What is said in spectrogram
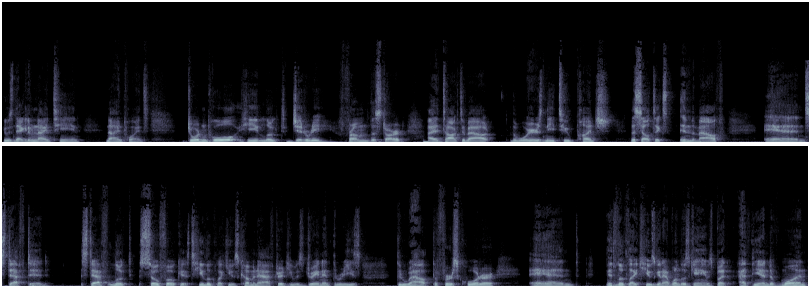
He was negative 19, 9 points. Jordan Poole, he looked jittery from the start. I had talked about the Warriors need to punch the Celtics in the mouth, and Steph did. Steph looked so focused. He looked like he was coming after it. He was draining threes throughout the first quarter, and it looked like he was going to have one of those games. But at the end of one,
